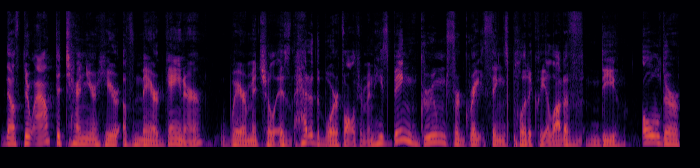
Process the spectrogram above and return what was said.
Now, throughout the tenure here of Mayor Gaynor, where Mitchel is head of the Board of Aldermen, he's being groomed for great things politically. A lot of the older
